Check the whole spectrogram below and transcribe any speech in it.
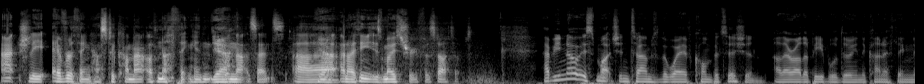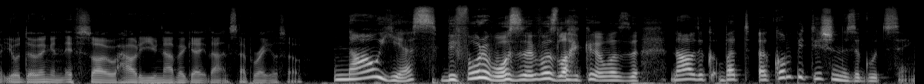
actually everything has to come out of nothing in, Yeah. in that sense uh, Yeah. and i think it is most true for startups Have you noticed much in terms of the way of competition? Are there other people doing the kind of thing that you're doing? And if so, how do you navigate that and separate yourself? now yes before it was it was like it was uh, now the but uh, competition is a good thing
